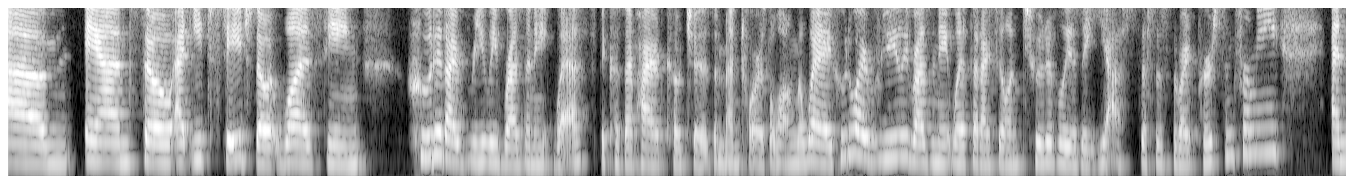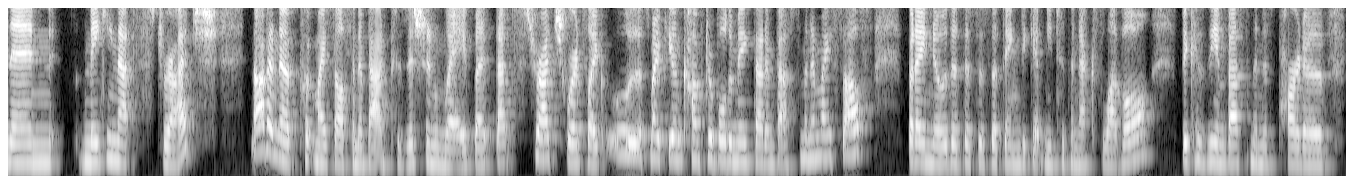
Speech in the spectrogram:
Um, and so at each stage though, it was seeing who did I really resonate with? Because I've hired coaches and mentors along the way. Who do I really resonate with that I feel intuitively is a yes, this is the right person for me? And then making that stretch, not in a put myself in a bad position way, but that stretch where it's like, oh, this might be uncomfortable to make that investment in myself. But I know that this is the thing to get me to the next level because the investment is part of,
